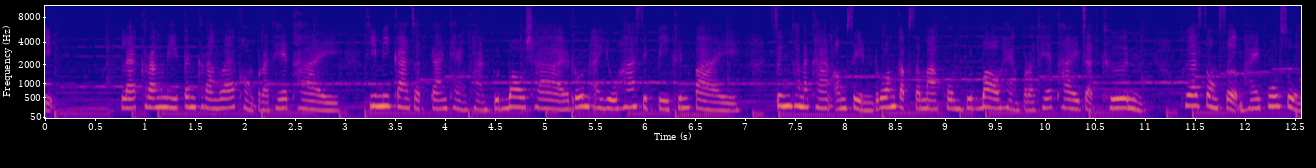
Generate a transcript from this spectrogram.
2560 และครั้งนี้เป็นครั้งแรกของประเทศไทย ที่มีการจัดการแข่งขันฟุตบอลชาย รุ่นอายุ 50 ปีขึ้นไป ซึ่งธนาคารอมสินร่วมกับสมาคมฟุตบอลแห่งประเทศไทยจัดขึ้น เพื่อส่งเสริมให้ผู้สูง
